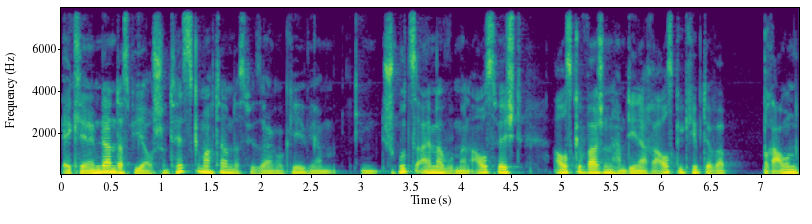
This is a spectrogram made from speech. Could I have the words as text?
erkläre ihm dann, dass wir auch schon Tests gemacht haben, dass wir sagen, okay, wir haben einen Schmutzeimer, wo man auswäscht, ausgewaschen, haben den nachher ausgekippt, der war braun,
